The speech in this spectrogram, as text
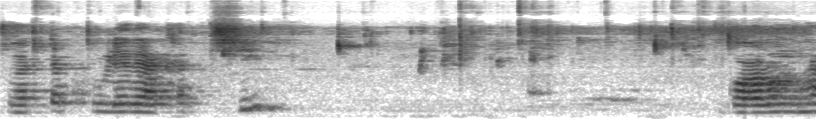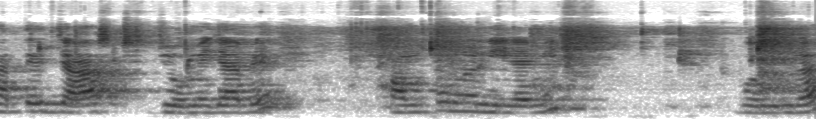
তো একটা খুলে দেখাচ্ছি। গরম ভাতে জাস্ট জমে যাবে সম্পূর্ণ নিরামিষ, বন্ধুরা।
